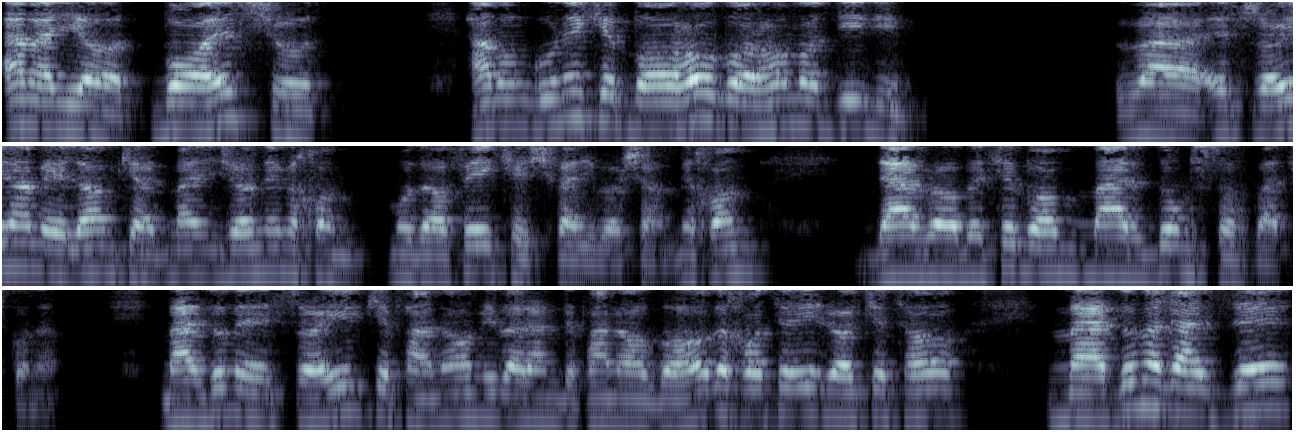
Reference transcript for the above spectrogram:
عملیات باعث شد همانگونه که بارها و بارها ما دیدیم. و اسرائیل هم اعلام کرد من اینجا نمی‌خوام مدافع کشوری باشم می‌خوام در رابطه با مردم صحبت کنم. مردم اسرائیل که پناه می‌برند به پناهگاه ها به خاطر این راکت ها مردم غزه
